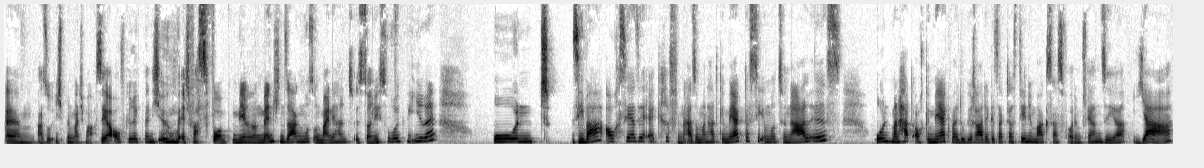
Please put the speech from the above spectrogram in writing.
Ähm, also ich bin manchmal sehr aufgeregt, wenn ich irgendetwas vor mehreren Menschen sagen muss und meine Hand ist da nicht so ruhig wie ihre. Und sie war auch sehr, sehr ergriffen. Also man hat gemerkt, dass sie emotional ist und man hat auch gemerkt, weil du gerade gesagt hast, Dänemark saß vor dem Fernseher. Ja,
